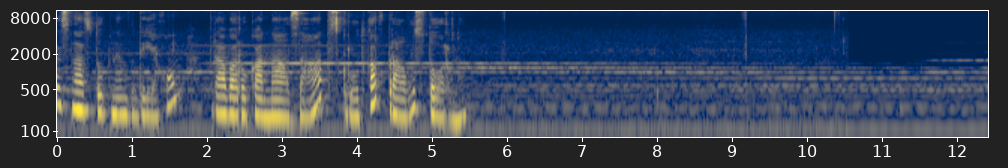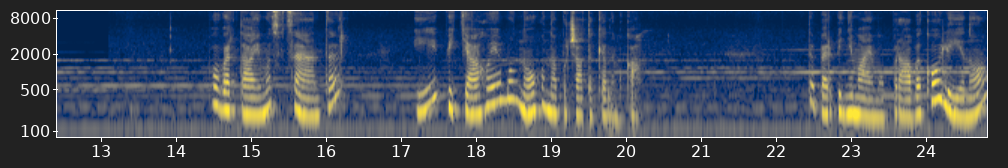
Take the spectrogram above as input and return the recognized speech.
З наступним вдихом права рука назад, скрутка в праву сторону. Повертаємось в центр і підтягуємо ногу на початок килимка. Тепер піднімаємо праве коліно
